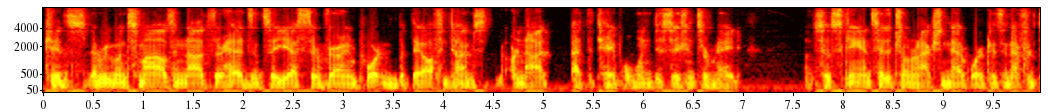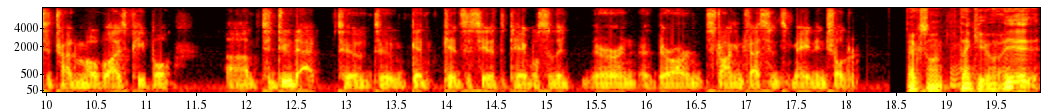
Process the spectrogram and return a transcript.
kids, everyone smiles and nods their heads and say yes, they're very important, but they oftentimes are not at the table when decisions are made. So SCAN, Save the Children Action Network, is an effort to try to mobilize people uh, to do that, to to get kids a seat at the table, so that there are there are strong investments made in children. Excellent, thank you. It,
